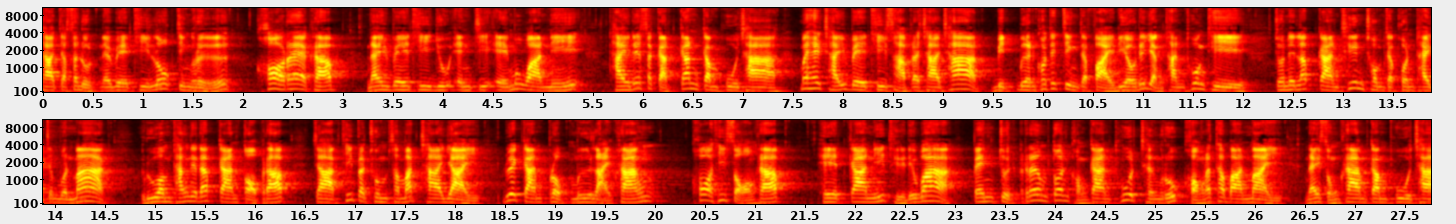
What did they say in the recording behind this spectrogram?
ชาจะสะดุดในเวทีโลกจริงหรือ ข้อแรกครับ ในเวที UNGA เมื่อวานนี้ ไทยได้สกัดกั้นกัมพูชา ไม่ให้ใช้เวทีสหประชาชาติ บิดเบือนข้อเท็จจริงแต่ฝ่ายเดียวได้อย่างทันท่วงที จนได้รับการชื่นชมจากคนไทยจำนวนมาก รวมทั้งได้รับการตอบรับจากที่ประชุมสมัชชาใหญ่ ด้วยการปรบมือหลายครั้ง ข้อที่ 2 ครับ เหตุการณ์นี้ถือได้ว่าเป็นจุดเริ่มต้นของการทูตเชิงรุกของรัฐบาลใหม่ ในสงครามกัมพูชา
